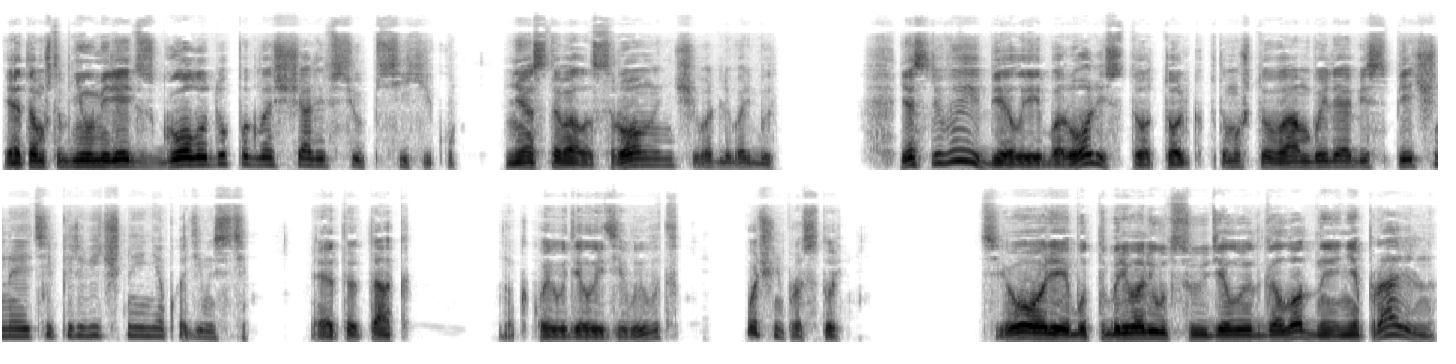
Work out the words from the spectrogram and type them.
и о том, чтобы не умереть с голоду, поглощали всю психику. Не оставалось ровно ничего для борьбы. Если вы, белые, боролись, то только потому, что вам были обеспечены эти первичные необходимости. Это так. Но какой вы делаете вывод? Очень простой. Теория, будто бы революцию делают голодные, неправильно.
